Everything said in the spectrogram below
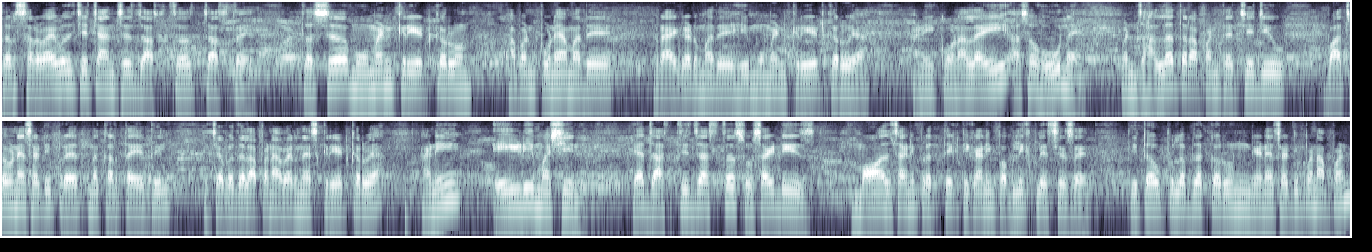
तर सर्वायवलचे चान्सेस जास्त जास्त आहे तसं मुवमेंट क्रिएट करून आपण पुण्यामध्ये रायगडमध्ये ही मुवमेंट क्रिएट करूया. आणि कोणालाही असं होऊ नये पण झालं तर आपण त्याचे जीव वाचवण्यासाठी प्रयत्न करता येतील. याच्याबद्दल आपण अवेअरनेस क्रिएट करूया. आणि ए ई डी मशीन या जास्तीत जास्त सोसायटीज मॉल्स आणि प्रत्येक ठिकाणी पब्लिक प्लेसेस आहेत. तिथं उपलब्ध करून घेण्यासाठी पण आपण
